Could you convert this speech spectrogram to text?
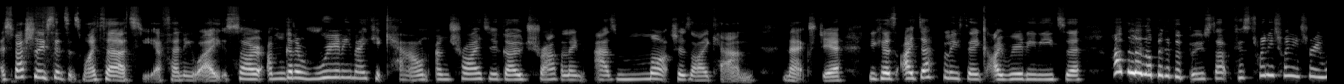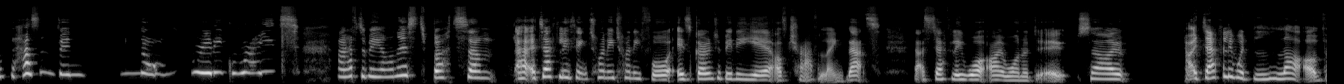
especially since it's my 30th anyway. So I'm going to really make it count and try to go traveling as much as I can next year because I definitely think I really need to have a little bit of a boost up because 2023 hasn't been not really great i have to be honest but um i definitely think 2024 is going to be the year of traveling that's that's definitely what i want to do so I definitely would love,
